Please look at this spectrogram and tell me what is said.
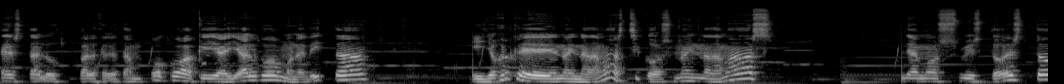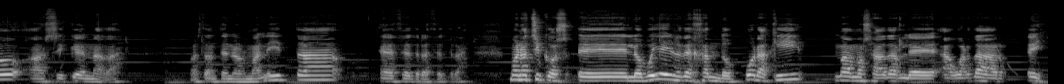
Esta luz parece que tampoco. Aquí hay algo. Monedita. Y yo creo que no hay nada más, chicos. No hay nada más. Ya hemos visto esto. Así que nada. Bastante normalita etcétera, etcétera. Bueno, chicos, eh, lo voy a ir dejando por aquí. Vamos a darle a guardar. ¡Ey!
